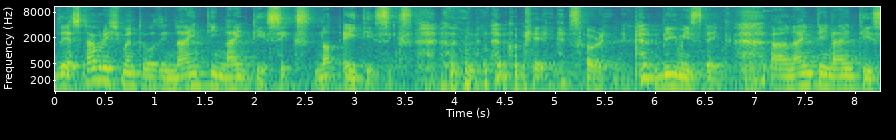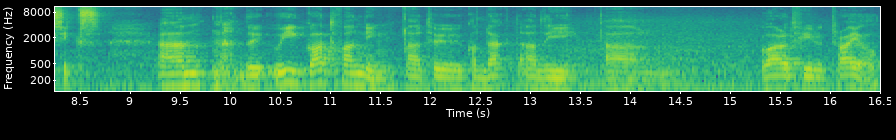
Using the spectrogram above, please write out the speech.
the establishment was in 1996 not 86 okay sorry big mistake. Uh, 1996 um, the, we got funding uh, to conduct uh, the um, world field trial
